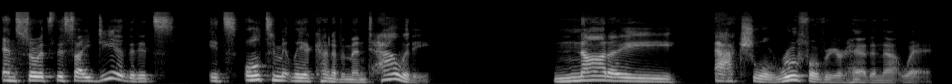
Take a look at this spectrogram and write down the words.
And so it's this idea that it's it's ultimately a kind of a mentality, not a actual roof over your head in that way.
